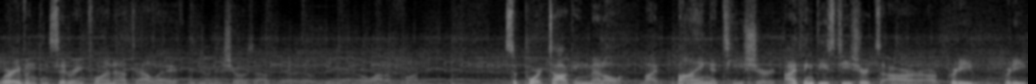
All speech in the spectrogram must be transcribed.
We're even considering flying out to LA if we're doing shows out there. That would be a lot of fun. Support Talking Metal by buying a T-shirt. I think these T-shirts are, are pretty pretty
